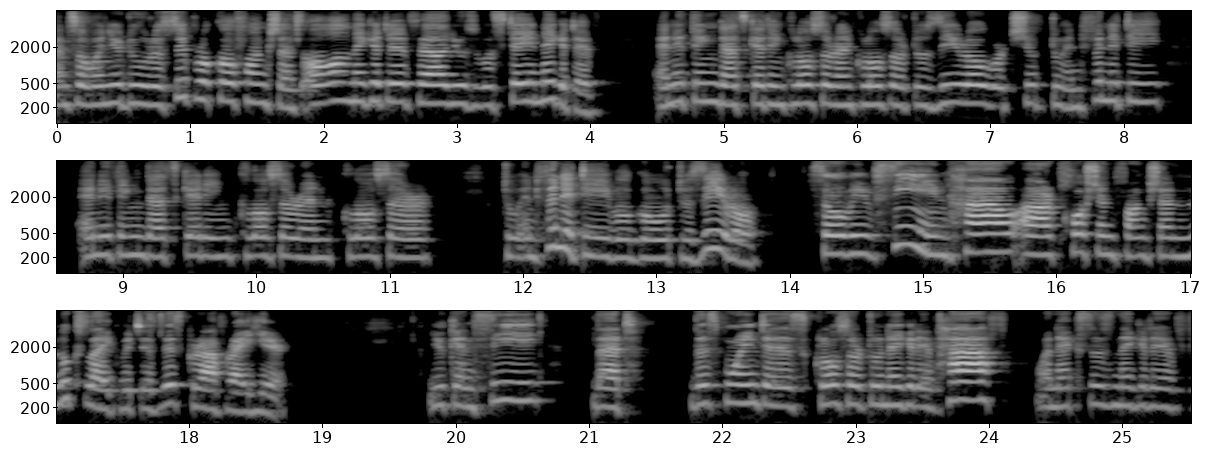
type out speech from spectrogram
And so when you do reciprocal functions, all negative values will stay negative. Anything that's getting closer and closer to 0 would shoot to infinity. Anything that's getting closer and closer to infinity will go to 0. So we've seen how our quotient function looks like, which is this graph right here. You can see that this point is closer to negative half. When x is negative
